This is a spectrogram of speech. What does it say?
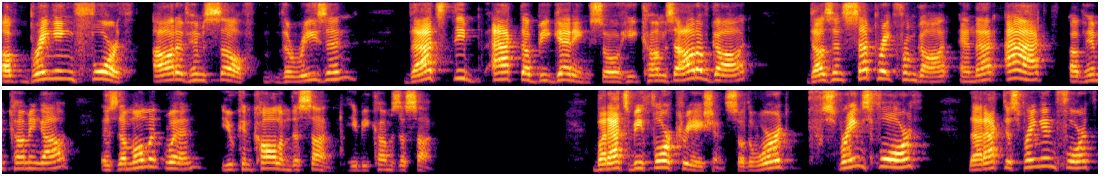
of bringing forth out of himself the reason, that's the act of begetting. So he comes out of God, doesn't separate from God. And that act of him coming out is the moment when you can call him the Son. He becomes the Son but that's before creation. So the word springs forth, that act is springing forth,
